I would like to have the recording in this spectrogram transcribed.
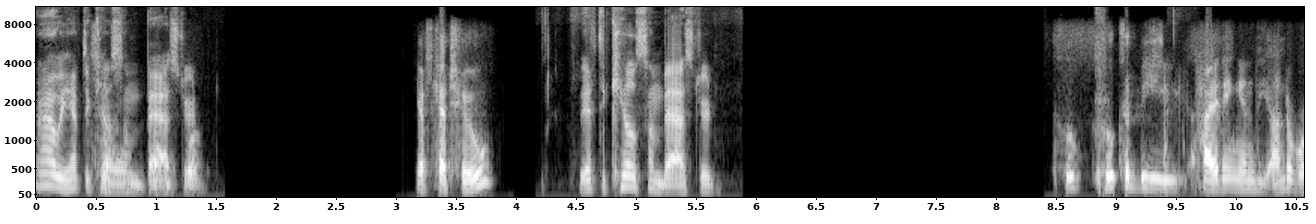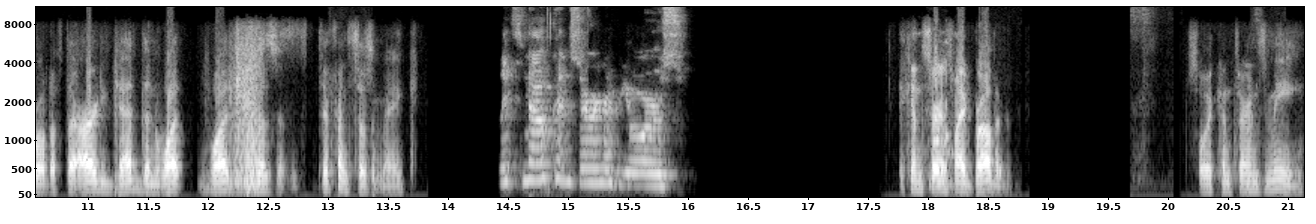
Oh, we have to kill to- some bastard. You have to catch who? We have to kill some bastard. Who? Who could be hiding in the underworld if they're already dead? Then what? What doesn't difference does it make? It's no concern of yours. It concerns my brother. So it concerns me.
